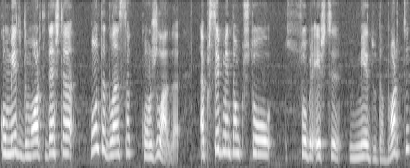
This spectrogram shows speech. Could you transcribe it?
com medo de morte desta ponta de lança congelada. Apercebo-me então que estou sobre este medo da morte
